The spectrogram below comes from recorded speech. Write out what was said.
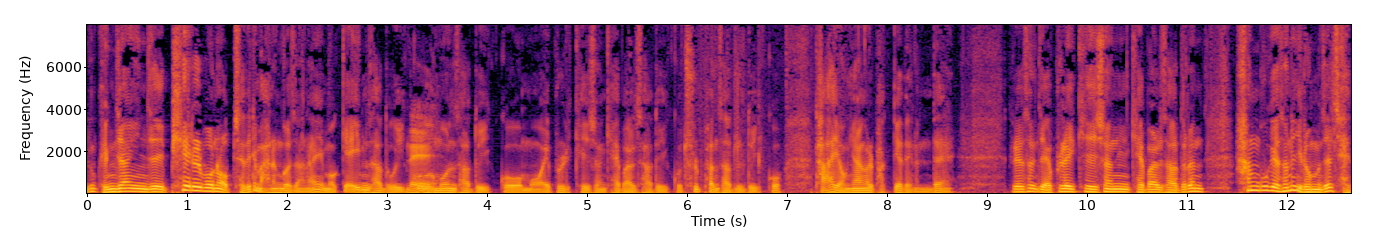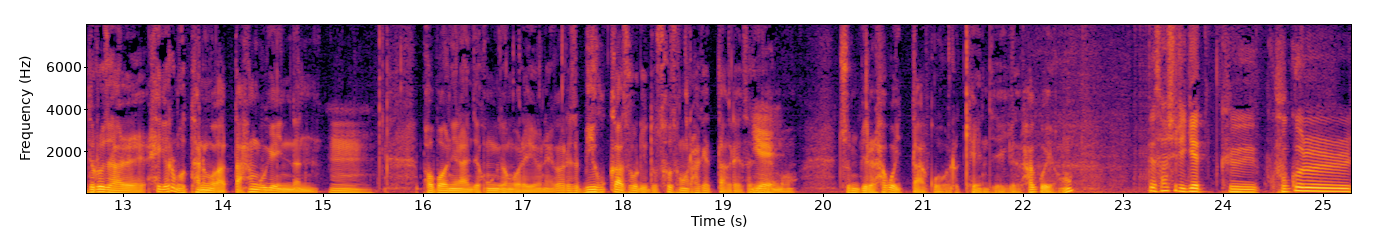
이거 굉장히 이제 피해를 보는 업체들이 많은 거잖아요. 뭐 게임사도 있고 네. 음원사도 있고 뭐 애플리케이션 개발사도 있고 출판사들도 있고 다 영향을 받게 되는데 그래서 이제 애플리케이션 개발사들은 한국에서는 이런 문제를 제대로 잘 해결을 못하는 것 같다. 한국에 있는 음. 법원이나 이제 공정거래위원회가 그래서 미국 가서 우리도 소송을 하겠다 그래서 예. 이제 뭐 준비를 하고 있다고 이렇게 이제 얘기를 하고요. 근데 사실 이게 그 구글,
